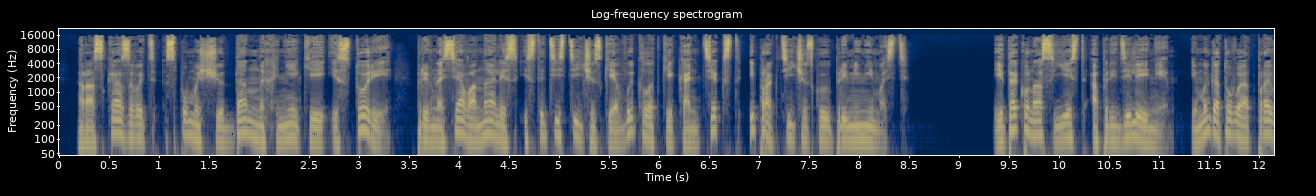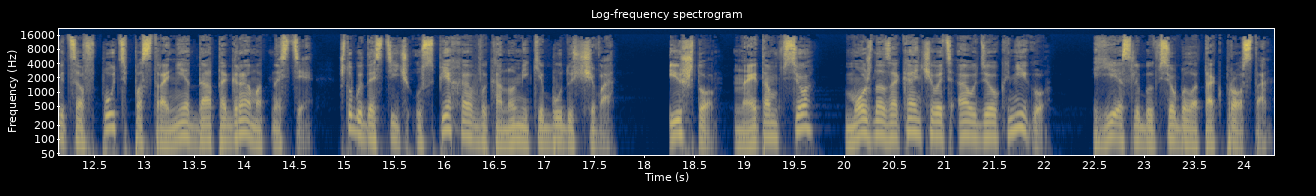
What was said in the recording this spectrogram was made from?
– рассказывать с помощью данных некие истории, привнося в анализ и статистические выкладки контекст и практическую применимость. Итак, у нас есть определение, и мы готовы отправиться в путь по стране дата-грамотности, чтобы достичь успеха в экономике будущего. И что, на этом все? Можно заканчивать аудиокнигу? Если бы все было так просто.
